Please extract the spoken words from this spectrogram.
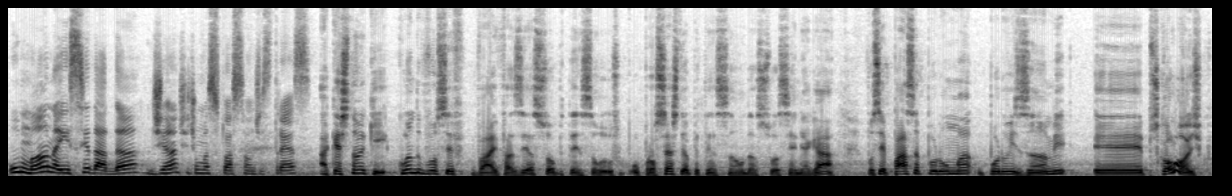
humana e cidadã diante de uma situação de estresse? A questão é que, quando você vai fazer a sua obtenção, o processo de obtenção da sua CNH, você passa por, uma, por um exame é, psicológico,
